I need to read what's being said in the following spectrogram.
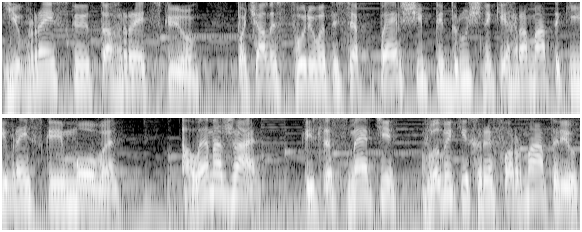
єврейською та грецькою. Почали створюватися перші підручники граматики єврейської мови. Але, на жаль, після смерті великих реформаторів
